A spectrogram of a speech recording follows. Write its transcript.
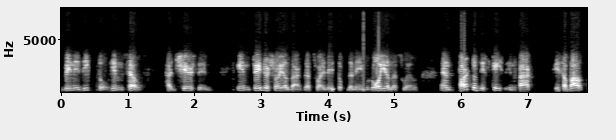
Benedicto himself had shares in, in Traders Royal Bank. That's why they took the name Royal as well. And part of this case, in fact, is about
